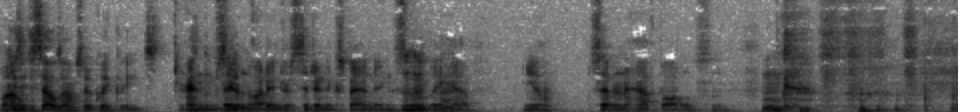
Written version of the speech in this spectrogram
Wow. because it just sells out so quickly. It's, And it's they're not interested in expanding, so Mhm. they No. have, you know, seven and a half bottles. And Mm.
